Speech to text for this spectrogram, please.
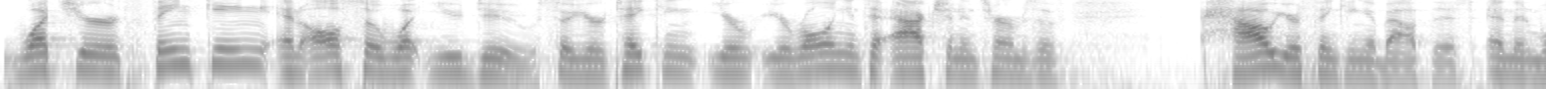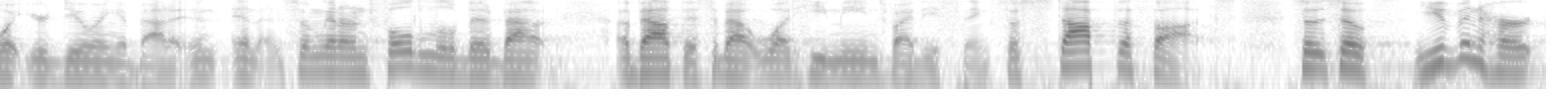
what you're thinking and also what you do. So you're taking, you're, you're rolling into action in terms of how you're thinking about this and then what you're doing about it. And, and so I'm going to unfold a little bit about, about this, about what he means by these things. So stop the thoughts. So, so you've been hurt.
